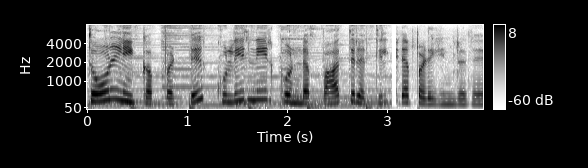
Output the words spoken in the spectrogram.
தோல் நீக்கப்பட்டு குளிர்நீர் கொண்ட பாத்திரத்தில் இடப்படுகின்றது.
